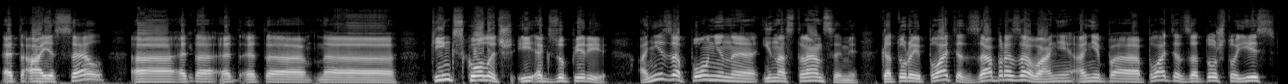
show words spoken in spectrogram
Это ISL, э, это, это, это э, King's College и Экзупери они заполнены иностранцами, которые платят за образование, они платят за то, что есть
